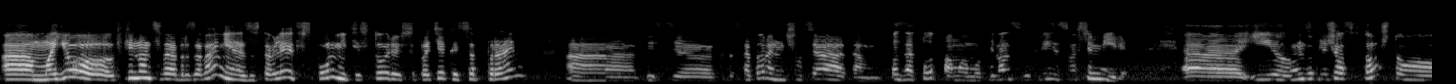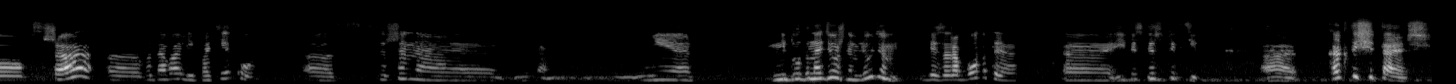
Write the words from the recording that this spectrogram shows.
А мое финансовое образование заставляет вспомнить историю с ипотекой Subprime, а, то есть, э, с которой начался там позатот, по-моему, финансовый кризис во всем мире. Э, и он заключался в том, что в США э, выдавали ипотеку совершенно там, не, неблагонадежным людям без работы и без перспектив. А как ты считаешь,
